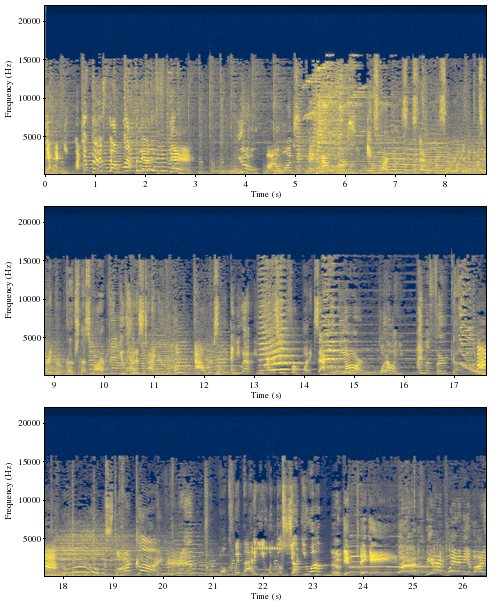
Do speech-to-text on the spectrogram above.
Daddy, You better stop laughing at us! Yeah! You are the ones at our mercy. It's hard to resist. I'm really sorry. I mean, considering your approach thus far, you've had us tied here for what, hours? And you haven't even had us confirm what exactly we are. What are you? I'm a Virgo. Ah, oh, a smart guy, huh? One more quip out of you and we'll shut you up! Oh, getting cakey! We aren't playing any of Vile Demon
